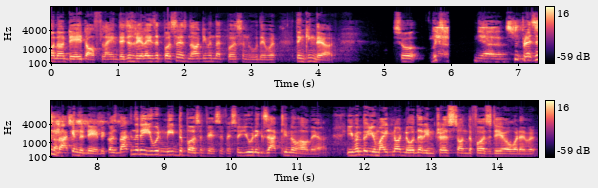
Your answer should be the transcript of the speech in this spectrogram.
on a date offline, they just realize that person is not even that person who they were thinking they are. So, which Yeah, that's present that back in the day because back in the day you would meet the person face to face so you would exactly know how they are even though you might not know their interests on the first day or whatever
